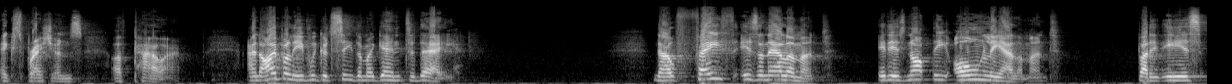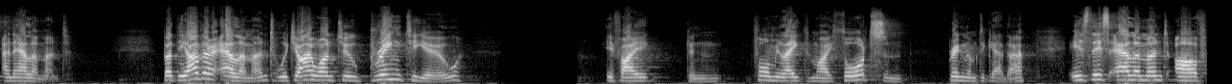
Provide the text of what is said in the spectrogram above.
expressions of power. And I believe we could see them again today. Now, faith is an element. It is not the only element, but it is an element. But the other element, which I want to bring to you, if I can formulate my thoughts and bring them together, is this element of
